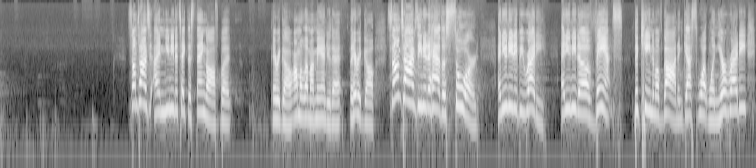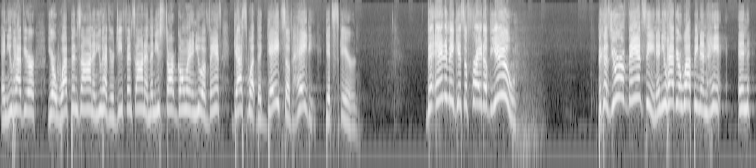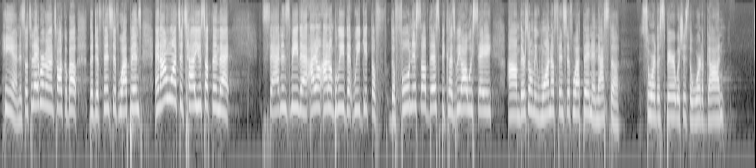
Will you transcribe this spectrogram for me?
Sometimes, and you need to take this thing off, but there we go. I'm gonna let my man do that. There we go. Sometimes you need to have the sword, and you need to be ready, and you need to advance the kingdom of God. And guess what? When you're ready and you have your, your weapons on and you have your defense on, and then you start going and you advance, guess what? The gates of Hades get scared. The enemy gets afraid of you because you're advancing and you have your weapon in hand. In hand. And so today we're going to talk about the defensive weapons. And I want to tell you something that saddens me that I don't, I don't believe that we get the, the fullness of this because we always say um, there's only one offensive weapon, and that's the sword of the Spirit, which is the Word of God.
